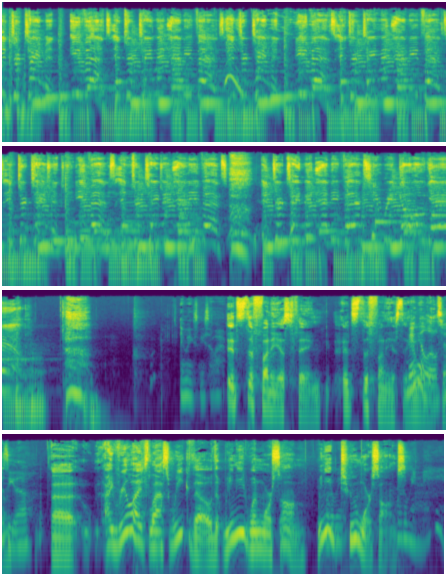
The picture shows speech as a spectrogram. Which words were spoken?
Entertainment, events, entertainment and events, entertainment, events, entertainment and events, entertainment, events, entertainment and events, entertainment and events. Here we go, yeah. It makes me so happy. It's the funniest thing. It's the funniest thing. Maybe a little that dizzy though. Uh, I realized last week though that we need one more song. We need we- two more songs. What do we need?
